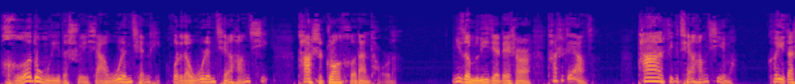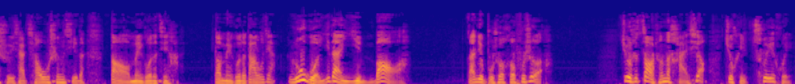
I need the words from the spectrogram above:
核动力的水下无人潜艇，或者叫无人潜航器，它是装核弹头的。你怎么理解这事儿？它是这样子，它是一个潜航器嘛，可以在水下悄无声息的到美国的近海。到美国的大陆架，如果一旦引爆啊，咱就不说核辐射啊，就是造成的海啸就可以摧毁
